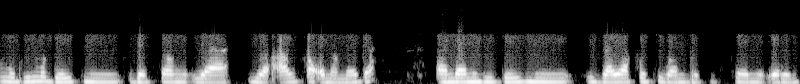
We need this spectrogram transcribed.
Modimo gave me the song, yeah, Your Alpha and Omega. And then he gave me Isaiah 41 verses 10, Aaron,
